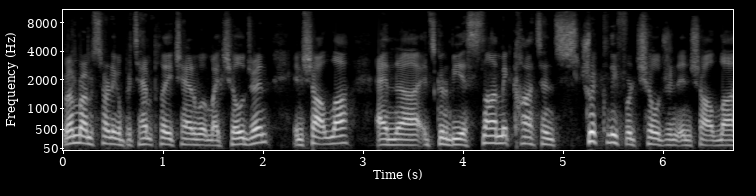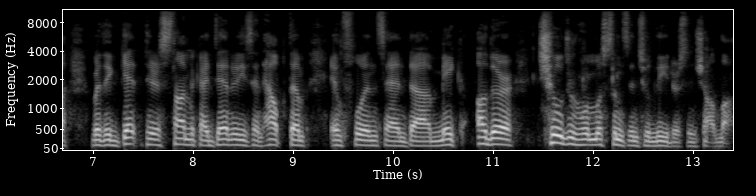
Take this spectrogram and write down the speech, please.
Remember, I'm starting a pretend play channel with my children, inshallah, and uh, it's going to be Islamic content strictly for children, inshallah, where they get their Islamic identities and help them influence and uh, make other children who are Muslims into leaders, inshallah.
